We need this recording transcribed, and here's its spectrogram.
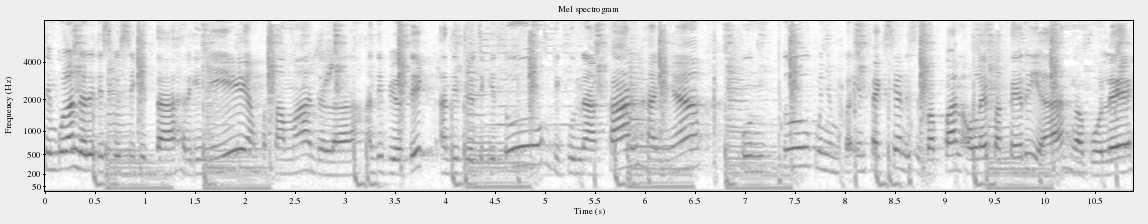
Kesimpulan dari diskusi kita hari ini yang pertama adalah antibiotik. Antibiotik itu digunakan hanya untuk menyembuhkan infeksi yang disebabkan oleh bakteri ya, nggak boleh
